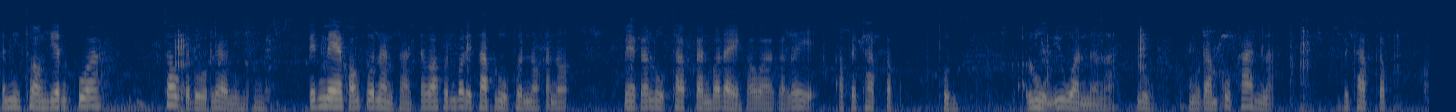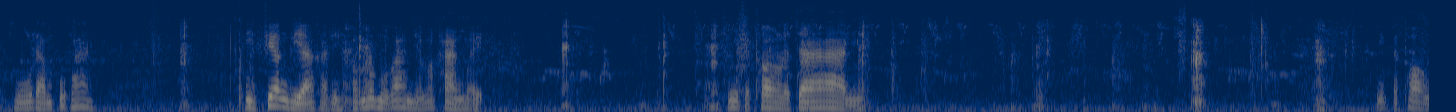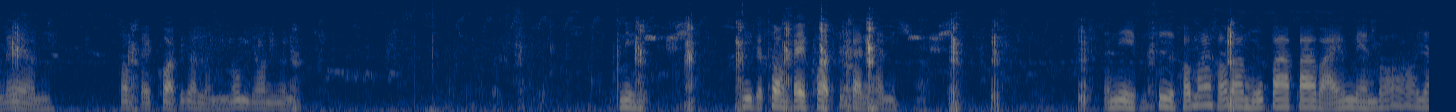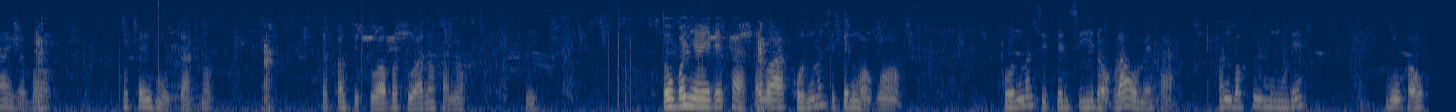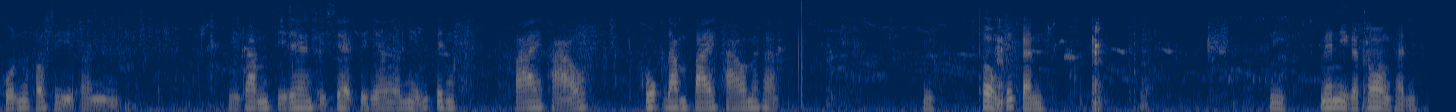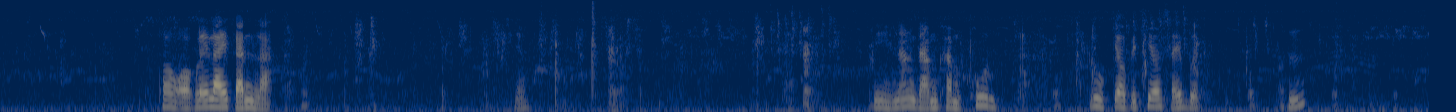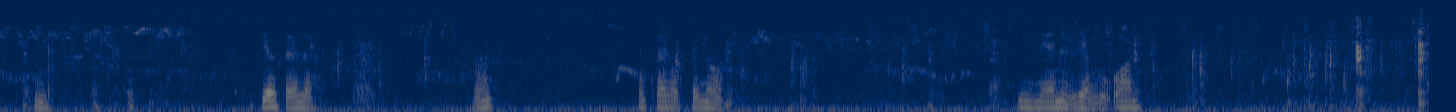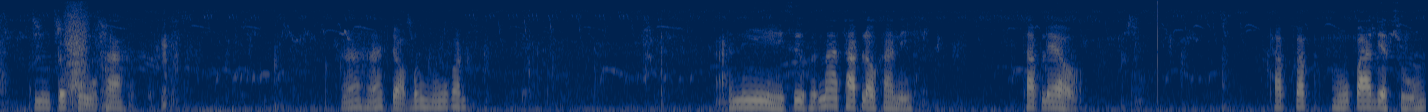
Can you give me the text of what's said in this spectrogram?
อันนี้ท้องเดือนกว่าเจ้ากระโดดแล้วนี่ เป็นแม่ของตัวนั้นค่ะ แต่ว่าเพิ่นบ่ได้ทับลูกเพิ่นเนาะค่ะเนาะแม่กับลูกทับกันบ่ได้เขาว่าก็เลยเอาไปทับกับพุ่นลูกอีวันนั่นล่ะ ลูกหมูดำผู้พ่านล่ะ ไปทับกับหมูดำผู้พ่านนี่เฟี้ยงเหลียค่ะนี่เขามาหมู่บ้านเนี่ยมาข้างไว้ นี่กระทองแล้วจ้านี่นี่กระทองแล้วนี่ท้องไก่ขอดด้วยกันหล่นนุ่มย้อนอยู่นี่นี่นี่กระทองไก่ขอดด้วยกันค่ะนี่ อันนี้ซื้อเขามาเขาว่าหมูปลาปลาหวายมันแมนบ่ย่ายกับบ่พวกใช้หูจักเนาะแต่เขาสิตัวบ่ตัวเนาะค่ะเนาะ ตัวบ่ใหญ่เด้อค่ะ แต่ว่าขนมันสิเป็นงอกงอกๆขนมันสิเป็นสีดอกเหล้าไหมค่ะ มันบ่คือหมูเด้หมูเขาขนเขาสีอัน สีดำสีแดงสีแสกสีหยังอันนี้มันเป็นปลายขาวกุกดำปลายขาวไหมค่ะนี่ท้องคือกัน นี่ แม่นี่ก็ท้องค่ะนี่ท้องออกไล่ๆกันล่ะเดี๋ยว นี่นั่งดำคำคุ้นลูกเจ้าไปเที่ยวไสเบิดหืมนี่เที่ยวไสแหละเนาะต้องใส่ออกไปนอกนี่แม่นี่เลี้ยงลูกอ่อนอันนี้ตัวปูค่ะหาหาจอบเบิ้งหมูก่อน อันนี้ซื้อเพิ่นมาทับแล้วค่ะนี่ ทับแล้ว ทับกับหมูปลาเลียดสูง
